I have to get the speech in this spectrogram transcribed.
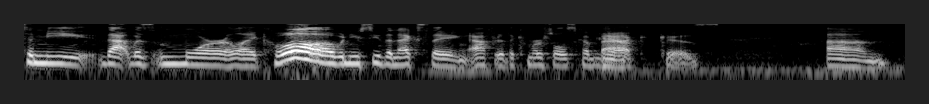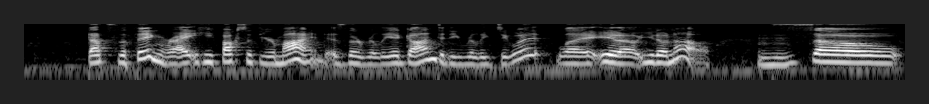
to me that was more like whoa when you see the next thing after the commercials come back because um that's the thing right? He fucks with your mind. Is there really a gun? Did he really do it? Like you know you don't know. So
